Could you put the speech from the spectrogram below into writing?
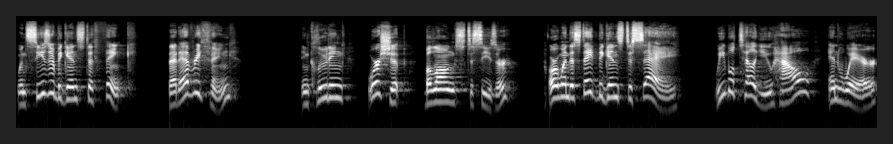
when Caesar begins to think that everything, including worship, belongs to Caesar, or when the state begins to say, we will tell you how and where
